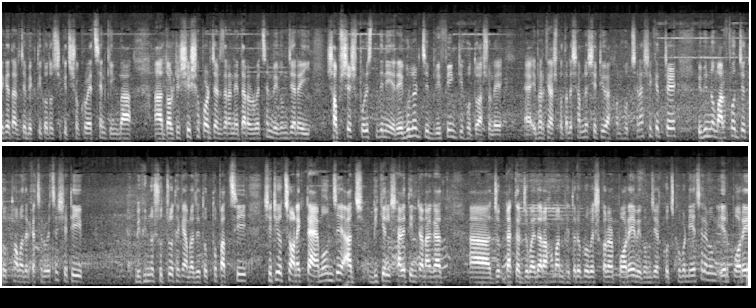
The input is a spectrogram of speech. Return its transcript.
থেকে তার যে ব্যক্তিগত চিকিৎসক রয়েছেন কিংবা দলটির শীর্ষ পর্যায়ের যারা নেতারা রয়েছেন, বেগম জিয়ার এই সবশেষ পরিস্থিতি নিয়ে রেগুলার যে ব্রিফিংটি হতো আসলে এবারকে হাসপাতালের সামনে, সেটিও এখন হচ্ছে না। সেক্ষেত্রে বিভিন্ন মারফত যে তথ্য আমাদের কাছে রয়েছে, সেটি বিভিন্ন সূত্র থেকে আমরা যে তথ্য পাচ্ছি, সেটি হচ্ছে অনেকটা এমন যে আজ বিকেল সাড়ে তিনটা নাগাদ ডাক্তার জুবাইদা রহমান ভেতরে প্রবেশ করার পরে বেগম জিয়ার খোঁজখবর নিয়েছেন এবং এরপরে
